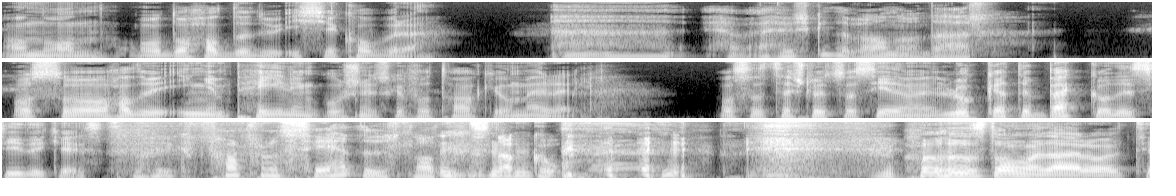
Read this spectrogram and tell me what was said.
av noen, og da hadde du ikke coveret? eh, jeg, husker det var noe der. Og så hadde du ingen peiling på hvordan du skulle få tak i Merrill. Og så til slutt så sier de 'look at the back of the CD case'. Hva faen for noe CD du snakker om? Og så står man der og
